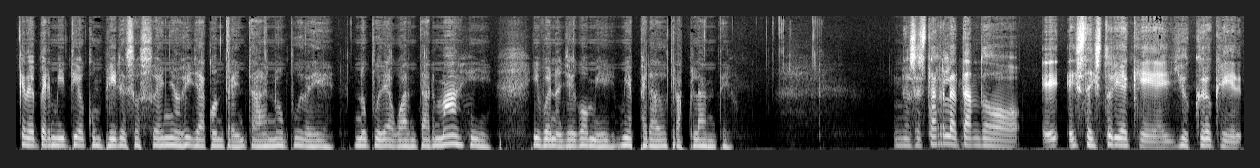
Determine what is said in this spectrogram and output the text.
que me permitió cumplir esos sueños y ya con 30 no pude, no pude aguantar más y, bueno, llegó mi esperado trasplante. Nos está relatando eh, esta historia que yo creo que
